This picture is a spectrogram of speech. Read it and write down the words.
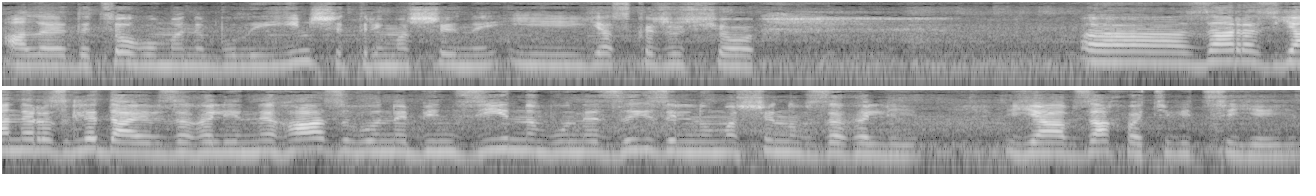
але до цього в мене були інші три машини. І я скажу, що Зараз я не розглядаю взагалі не газову, не бензинову, не дизельну машину взагалі. Я в захваті від цієї.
